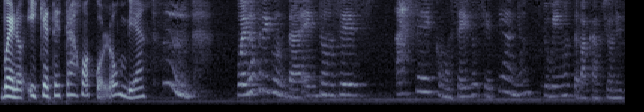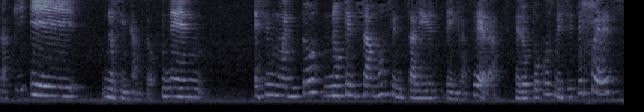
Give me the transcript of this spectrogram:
Bueno, ¿y qué te trajo a Colombia? Hmm, buena pregunta. Entonces, hace como seis o siete años estuvimos de vacaciones aquí y nos encantó. En ese momento no pensamos en salir de Inglaterra, pero pocos meses después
